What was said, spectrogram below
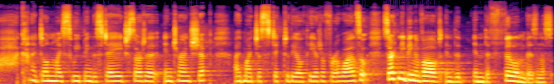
ah, I kind of done my sweeping the stage sort of internship. I might just stick to the old theatre for a while. So certainly being involved in the in the film business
